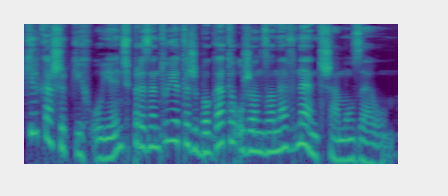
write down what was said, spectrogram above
Kilka szybkich ujęć prezentuje też bogato urządzone wnętrza muzeum.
